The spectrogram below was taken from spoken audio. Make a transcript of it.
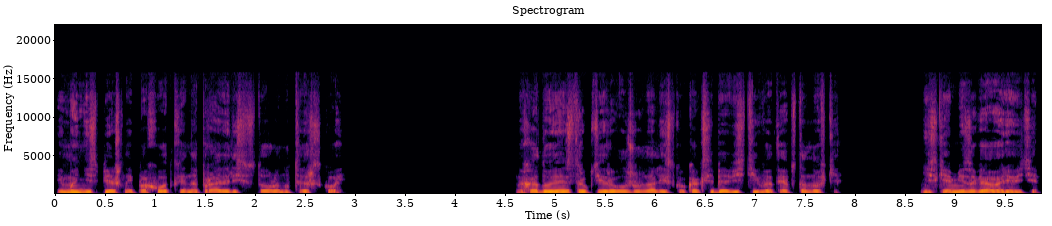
и мы неспешной походкой направились в сторону Тверской. На ходу я инструктировал журналистку, как себя вести в этой обстановке. Ни с кем не заговаривайте.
